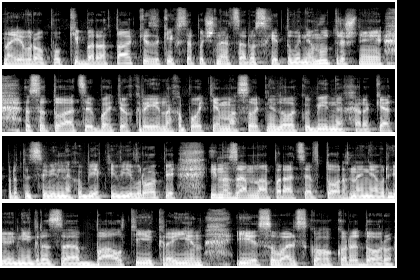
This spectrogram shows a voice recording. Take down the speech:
на Європу, кібератаки, з яких все почнеться, розхитування внутрішньої ситуації в багатьох країнах країнах, а потім сотні далекобійних ракет проти цивільних об'єктів в Європі, іноземна операція вторгнення в районі якраз Балтії країн і Сувальського коридору.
